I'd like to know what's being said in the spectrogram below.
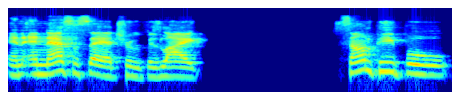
And, and that's the sad truth is like some people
